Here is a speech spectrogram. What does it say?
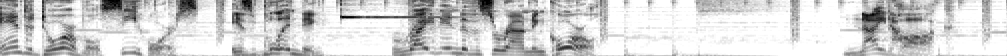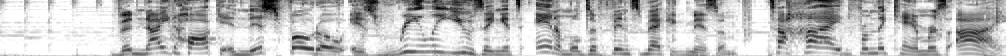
and adorable seahorse is blending right into the surrounding coral. Nighthawk. The nighthawk in this photo is really using its animal defense mechanism to hide from the camera's eye.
